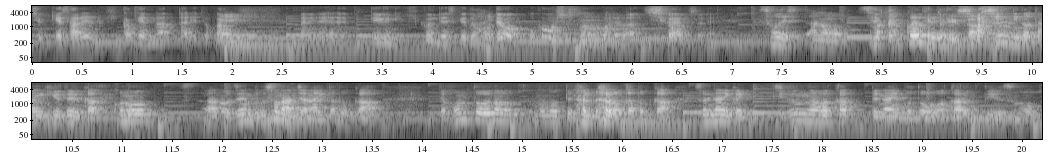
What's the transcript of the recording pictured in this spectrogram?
出家されるきっかけになったりとか、ええ。ーっていうふうに聞くんですけども、はい。でも岡尾さんの場合は違いますよね。ーそうです。あの、せまあ、かっこよく言うとというか。し真理の探求というかこのあの全部嘘なんじゃないかとかで本当のものって何だろうかとかそういう何か自分が分かってないことを分かるっていうその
